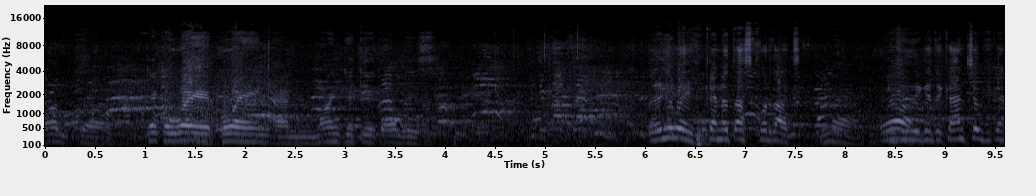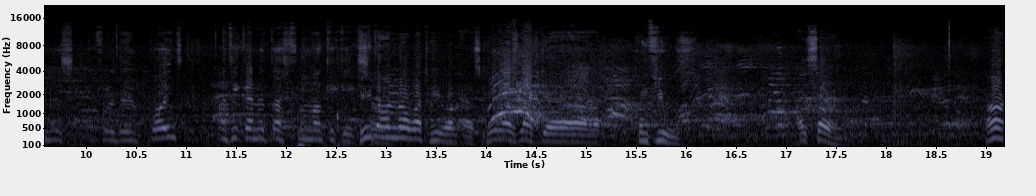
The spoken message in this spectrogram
Uh, take away point and monkey kick, all this. But anyway, he cannot ask for that. No. If Yeah. we get the cancho, he can ask for the points, and he cannot ask for monkey kicks. He so- don't know what he want to ask. He was like uh, confused. I saw him. Huh?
